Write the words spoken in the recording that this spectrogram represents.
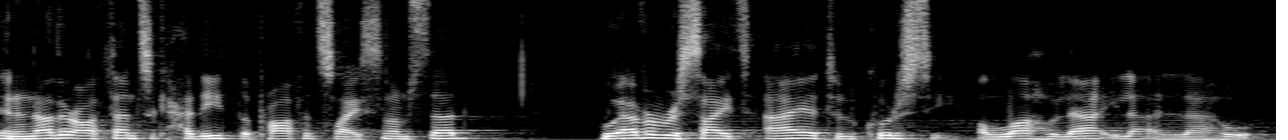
In another authentic hadith, the Prophet ﷺ said, Whoever recites Ayatul Kursi, Allahu la ilaha illahu,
